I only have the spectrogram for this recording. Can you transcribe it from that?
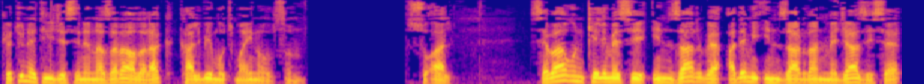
kötü neticesini nazara alarak kalbi mutmain olsun. Sual: Sevaun kelimesi inzar ve ademi inzardan mecaz ise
